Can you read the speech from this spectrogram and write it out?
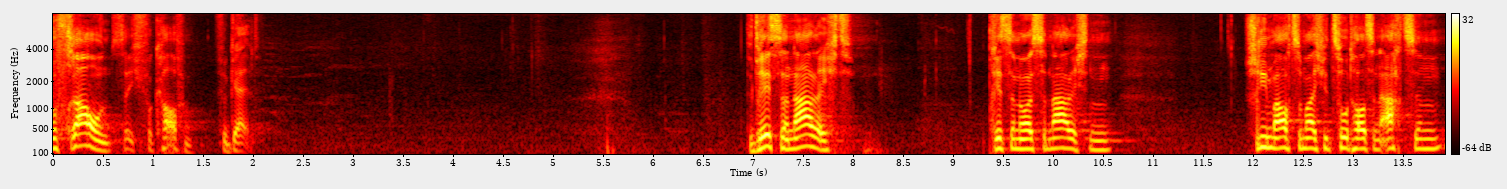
wo Frauen sich verkaufen für Geld. Die Dresdner Nachricht, Dresdner Neueste Nachrichten schrieben auch zum Beispiel 2018,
